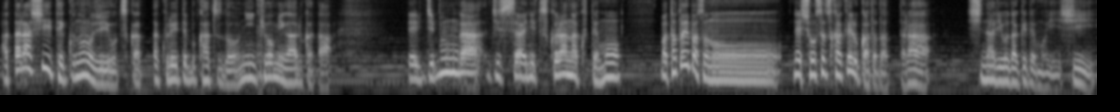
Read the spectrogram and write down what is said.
新しいテクノロジーを使ったクリエイティブ活動に興味がある方で自分が実際に作らなくても、まあ、例えばその、ね、小説書ける方だったらシナリオだけでもいいし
